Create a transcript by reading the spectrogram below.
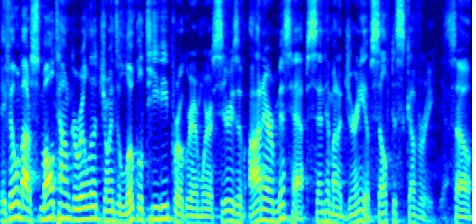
a film about a small town gorilla joins a local TV program where a series of on-air mishaps send him on a journey of self-discovery. So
